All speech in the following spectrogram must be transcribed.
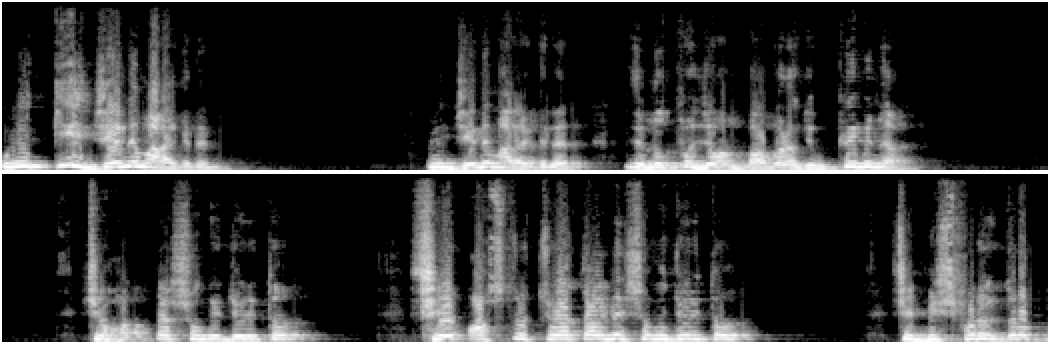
উনি কি জেনে মারা গেলেন? উনি জেনে মারা গেলেন যে লুৎফুজ্জামান বাবার একজন ক্রিমিনাল সে হত্যার সঙ্গে জড়িত, সে অস্ত্র চোরাচালানের সঙ্গে জড়িত, সে বিস্ফোরক দ্রব্য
